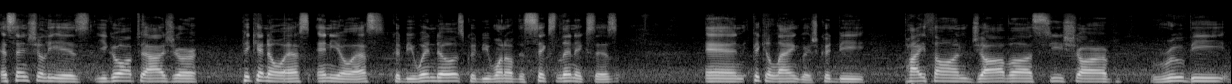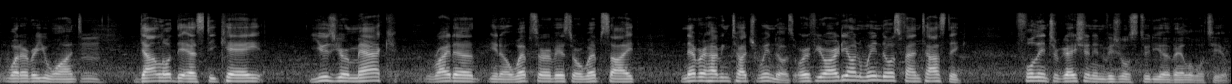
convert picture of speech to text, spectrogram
essentially is you go up to Azure, pick an OS, any OS, could be Windows, could be one of the six Linuxes, and pick a language. Could be Python, Java, C Sharp, Ruby, whatever you want. Mm. Download the SDK, use your Mac, write a you know, web service or website, never having touched Windows. Or if you're already on Windows, fantastic. Full integration in Visual Studio available to you.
